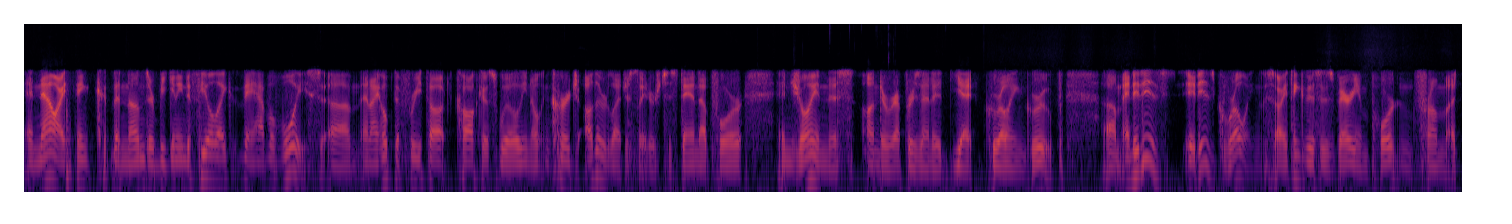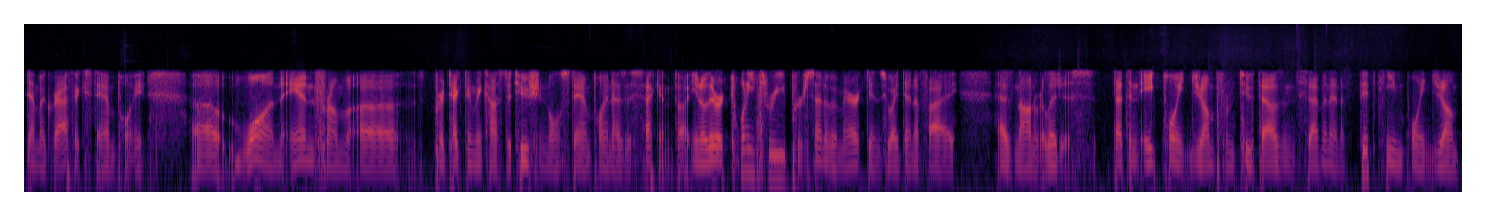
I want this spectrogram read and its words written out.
and now I think the nones are beginning to feel like they have a voice. Um, and I hope the Free Thought Caucus will, you know, encourage other legislators to stand up for and join this underrepresented yet growing group. Um, and it is it is growing. So I think this is very important from a demographic standpoint, uh, one, and from a protecting the constitutional standpoint as a second thought. You know, there are 23% of Americans who identify as non-religious. That's an eight-point jump from 2007 and a 15-point jump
